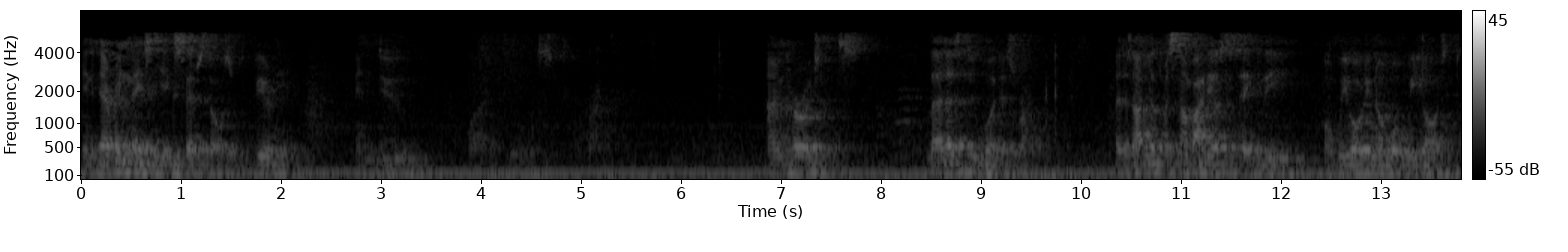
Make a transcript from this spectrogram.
In every nation he accepts those who fear him and do what is right. I encourage us. Let us do what is right. Let us not look for somebody else to take lead when we already know what we ought to do.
